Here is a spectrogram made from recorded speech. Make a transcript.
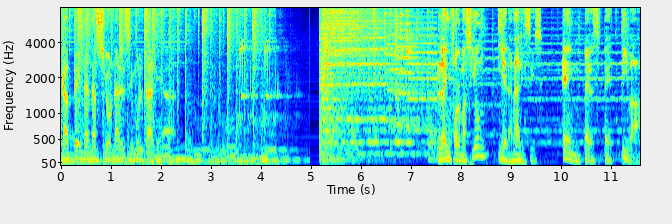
cadena nacional simultánea. La información y el análisis en perspectiva.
